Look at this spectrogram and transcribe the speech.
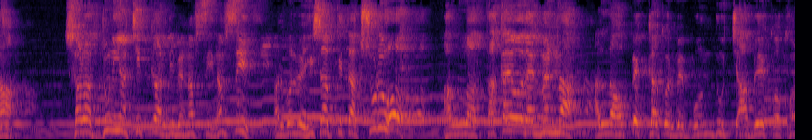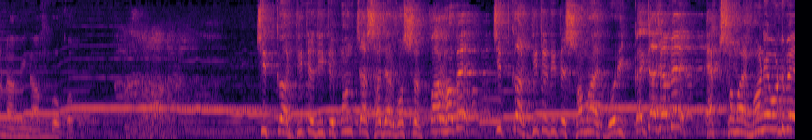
না। সারা দুনিয়া চিৎকার দিবে, নফসি নফসি। আর বলবে হিসাব কিতাব শুরু হোক আল্লাহ তাকায়ও দেখবেন না। আল্লাহ অপেক্ষা করবে, বন্ধু চাবে কখন, আমি নামবো কখন। চিৎকার দিতে দিতে পঞ্চাশ হাজার বছর পার হবে, চিৎকার দিতে দিতে সময় গড়ি কাটা যাবে, এক সময় মনে উঠবে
